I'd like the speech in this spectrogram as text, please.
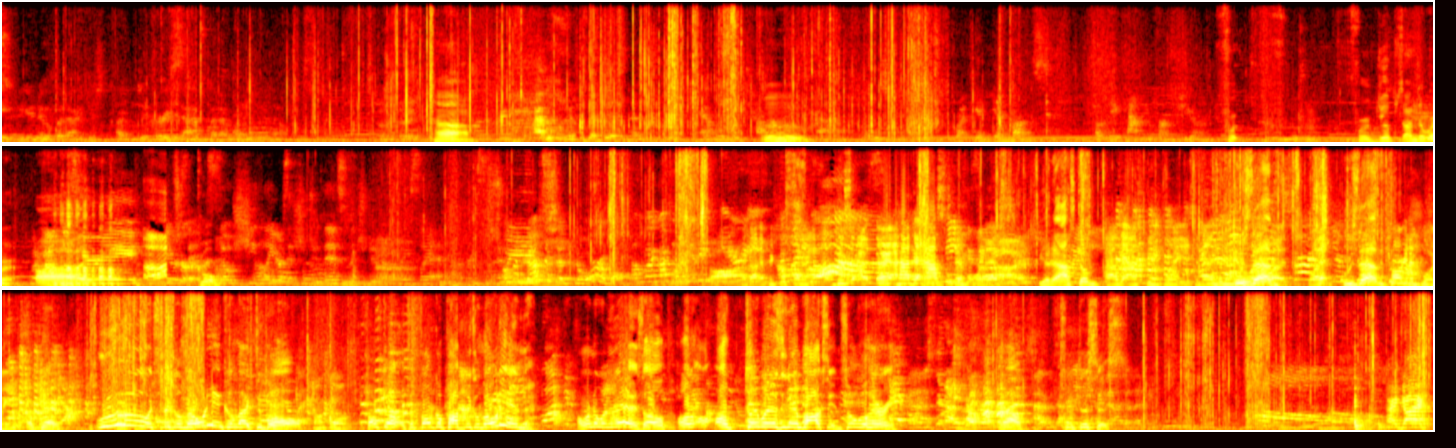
Huh. the business and we'll be charged Ooh. right in, in months from the accounting firm here. For, for Jupe's underwear. Uh, cool. So she layers it. She'll do this, and then she'll do another bracelet, and another bracelet. Oh my gosh, it's adorable. Oh my god, look at I got. I picked this Oh one my out. This. I, God. I had to ask him for this. You had to ask him? I had to ask the employees, and then the Who's new them? was what? Who's them? The Target employees. Okay. Ooh, it's Nickelodeon collectible. Funko. Funko, it's a Funko Pop Nickelodeon. I wonder what it is. I'll, I'll, I'll, I'll tell you what it is in the unboxing. So will Harry. Now, see what this is. Alright, guys.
